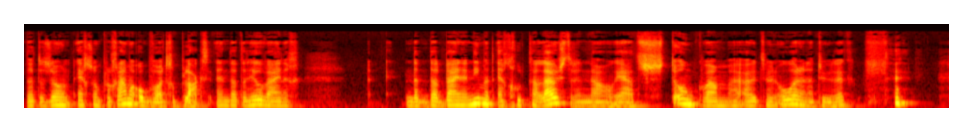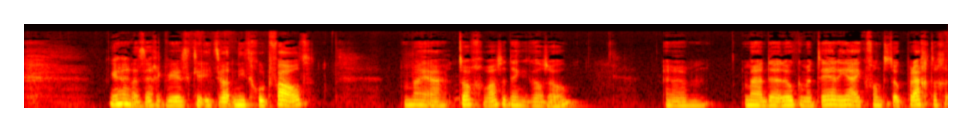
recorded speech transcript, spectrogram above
Dat er zo'n, echt zo'n programma op wordt geplakt. En dat er heel weinig. Dat, dat bijna niemand echt goed kan luisteren. Nou ja, het stoom kwam eh, uit hun oren natuurlijk. ja, dan zeg ik weer eens een keer iets wat niet goed valt. maar ja, toch was het denk ik wel zo. Ehm, maar de documentaire, ja, ik vond het ook prachtig,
